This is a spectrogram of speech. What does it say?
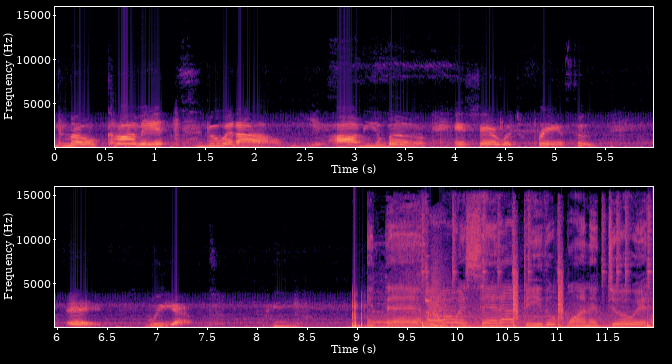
you know, Comment. do it all, Yes. all the above, and share with your friends too. Hey, we out. Peace. They always said I'd be the one to do it.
